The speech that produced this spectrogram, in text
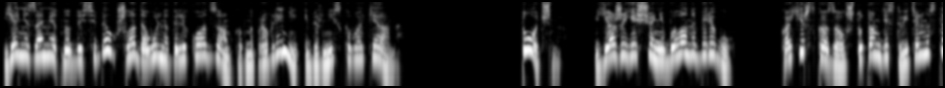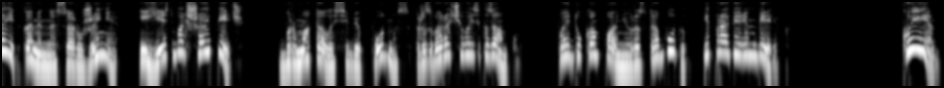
я незаметно для себя ушла довольно далеко от замка в направлении Ибернийского океана. Точно, я же еще не была на берегу. Кахир сказал, что там действительно стоит каменное сооружение и есть большая печь. Бормотала себе под нос, разворачиваясь к замку. Пойду компанию раздобуду и проверим берег. «Куин!»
